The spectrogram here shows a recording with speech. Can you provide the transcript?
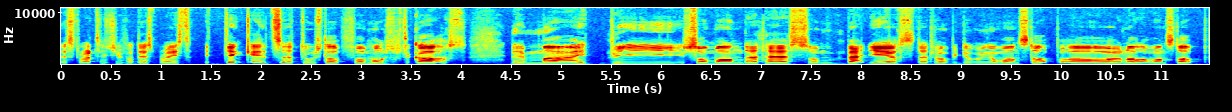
The strategy for this race, I think it's a two-stop for most of the cars. There might be someone that has some Badyears that will be doing a one-stop or another one-stop.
